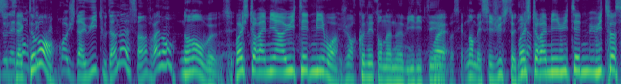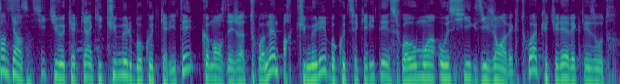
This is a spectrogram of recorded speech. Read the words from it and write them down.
très honnêtement, exactement. t'es plus proche d'un 8 ou d'un 9, hein, vraiment. Non non, bah, c'est- Moi, je t'aurais mis un 8,5 moi. je reconnais ton amabilité. Ouais. parce que- non mais c'est juste Moi, dire. je t'aurais mis 8,5 8,75. Si tu veux quelqu'un qui cumule beaucoup de qualités, commence déjà toi-même par cumuler beaucoup de ses qualités. Sois au moins aussi exigeant avec toi que tu l'es avec les autres.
